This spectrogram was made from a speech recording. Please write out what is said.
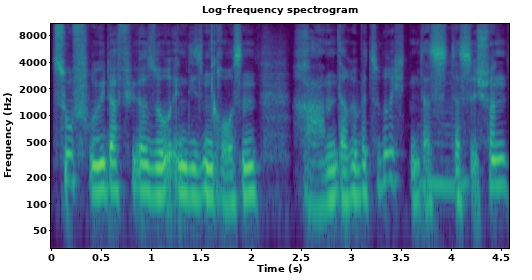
zu früh dafür, so in diesem großen Rahmen darüber zu berichten. Das, mhm. das ist schon,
